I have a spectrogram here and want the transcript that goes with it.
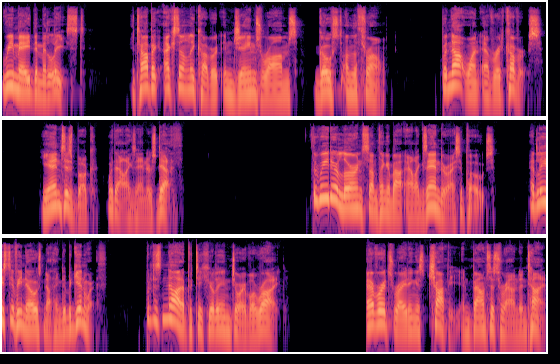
remade the Middle East, a topic excellently covered in James Romm's Ghost on the Throne, but not one Everitt covers. He ends his book with Alexander's death. The reader learns something about Alexander, I suppose, at least if he knows nothing to begin with, but it's not a particularly enjoyable ride. Everitt's writing is choppy and bounces around in time.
